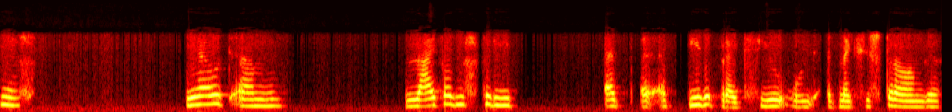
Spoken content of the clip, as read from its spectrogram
Yes. You know, um, life on the street, it, it either breaks you or it makes you stronger.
